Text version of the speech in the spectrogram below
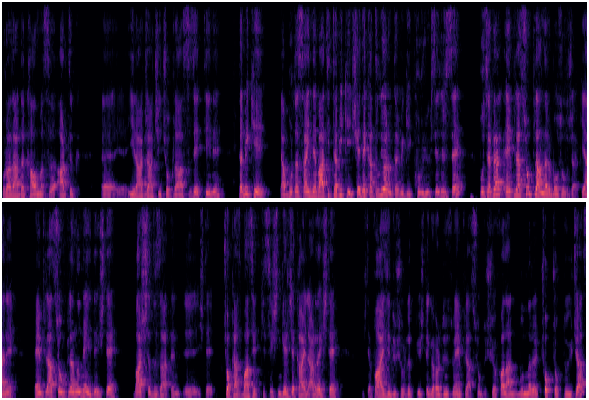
buralarda kalması artık e, ihracatçıyı çok rahatsız ettiğini tabii ki ya burada Sayın Nebati tabii ki şeyde katılıyorum tabii ki kur yükselirse bu sefer enflasyon planları bozulacak. Yani enflasyon planı neydi? İşte başladı zaten e, işte çok az baz etkisi. Şimdi gelecek aylarda işte işte faizi düşürdük. İşte gördüğünüz gibi enflasyon düşüyor falan. Bunları çok çok duyacağız.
